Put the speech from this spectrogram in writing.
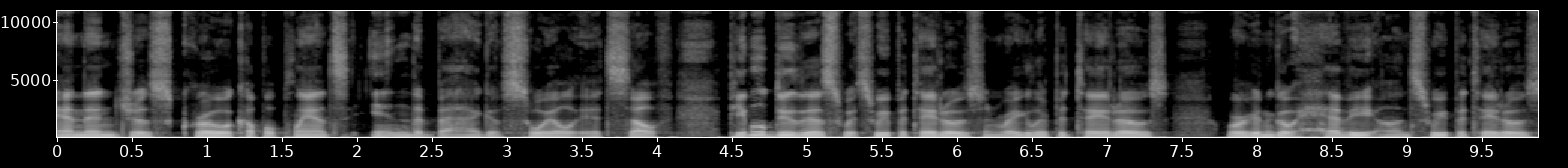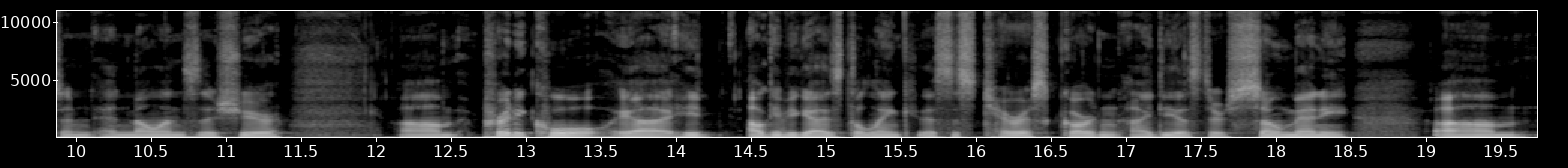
and then just grow a couple plants in the bag of soil itself. People do this with sweet potatoes and regular potatoes. We're gonna go heavy on sweet potatoes and, and melons this year. Um, pretty cool. Uh, he I'll give you guys the link. This is Terrace Garden Ideas. There's so many um,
